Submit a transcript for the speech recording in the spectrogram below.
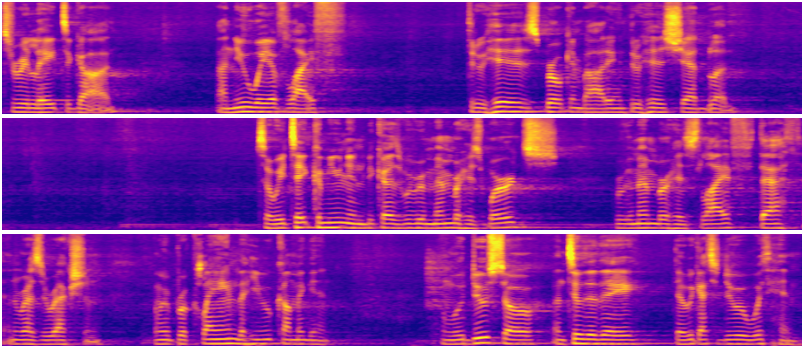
to relate to God, a new way of life through his broken body and through his shed blood. So we take communion because we remember his words we remember his life, death, and resurrection, and we proclaim that he will come again. And we'll do so until the day that we get to do it with him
